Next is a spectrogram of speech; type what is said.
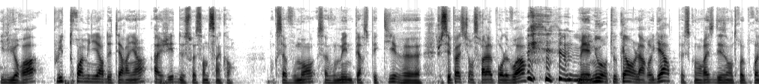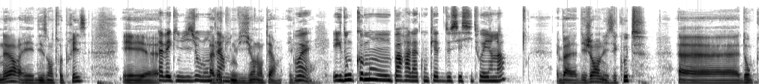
il y aura plus de 3 milliards de terriens âgés de 65 ans. Donc ça vous, ça vous met une perspective. Euh, je ne sais pas si on sera là pour le voir, mais nous, en tout cas, on la regarde parce qu'on reste des entrepreneurs et des entreprises. Et, euh, avec une vision long terme. Avec une vision long terme, Ouais. Et donc, comment on part à la conquête de ces citoyens-là? Eh ben, Déjà, on les écoute. Euh, donc,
